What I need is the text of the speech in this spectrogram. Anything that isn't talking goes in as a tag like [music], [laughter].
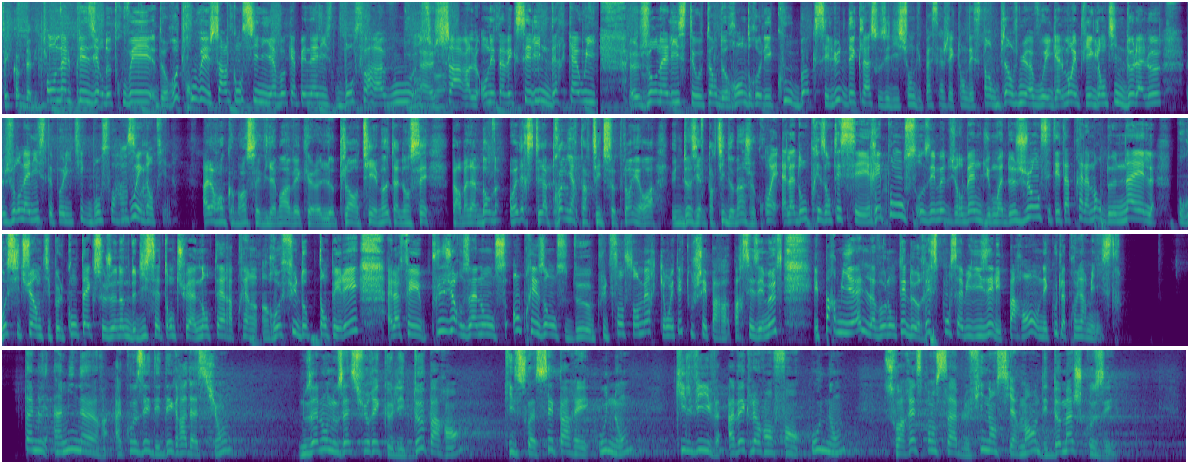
C'est comme d'habitude. On a le plaisir de trouver, de retrouver Charles Consigny, avocat pénaliste. Bonsoir à vous, euh, Charles. On est avec Céline Derkaoui, euh, journaliste et auteur de Rendre les coups, boxe et lutte des classes aux éditions du Passage des clandestins. Bienvenue à vous également. Et puis Églantine Delalleux, journaliste politique. Bonsoir, à vous, Églantine. Alors on commence évidemment avec euh, le plan anti-émeute annoncé par Madame Borne. On va dire que c'était la première partie de ce plan. Il y aura une deuxième partie demain, je crois. Ouais, elle a donc présenté ses réponses aux émeutes urbaines du mois de juin. C'était après la mort de Naël. Pour resituer un petit peu le contexte, ce jeune homme de 17 ans tué à Nanterre après un, refus d'obtempérer. Elle a fait plusieurs annonces en présence de plus de 500 mères qui ont été touchées par, par ces émeutes. Et parmi elles, la volonté de responsabiliser les parents. On écoute la Première ministre un mineur a causé des dégradations, nous allons nous assurer que les deux parents, qu'ils soient séparés ou non, qu'ils vivent avec leur enfant ou non, soient responsables financièrement des dommages causés.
